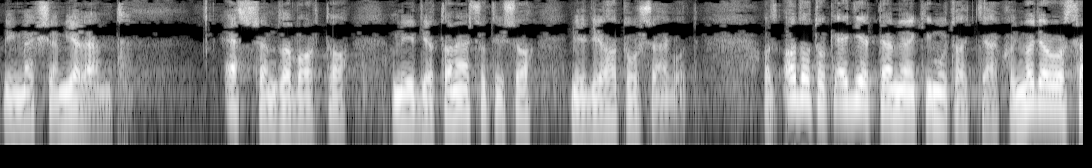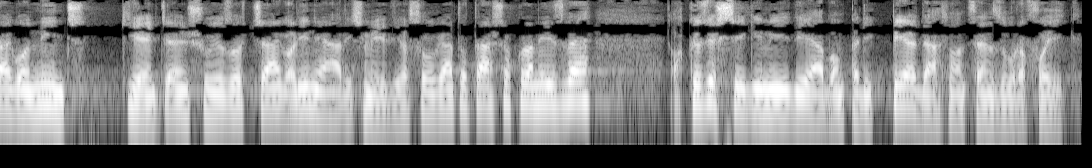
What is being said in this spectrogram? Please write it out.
még meg sem jelent. Ez sem zavarta a média tanácsot és a média hatóságot. Az adatok egyértelműen kimutatják, hogy Magyarországon nincs kiegyensúlyozottság a lineáris média szolgáltatásokra nézve, A közösségi médiában pedig példátlan cenzúra folyik.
